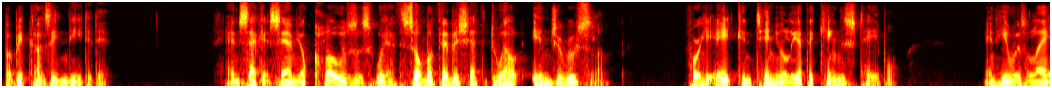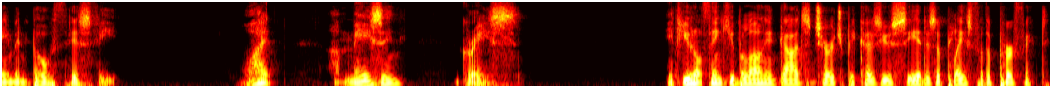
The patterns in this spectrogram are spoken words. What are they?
but because he needed it. And 2 Samuel closes with So Mephibosheth dwelt in Jerusalem, for he ate continually at the king's table, and he was lame in both his feet. What amazing grace! If you don't think you belong in God's church because you see it as a place for the perfect,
